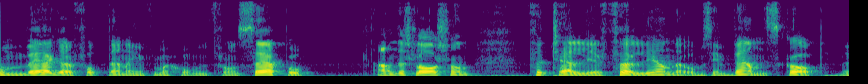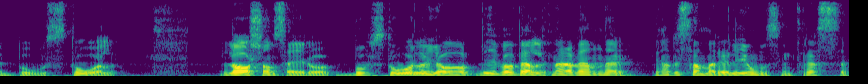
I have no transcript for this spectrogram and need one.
omvägar fått denna information från Säpo. Anders Larsson förtäljer följande om sin vänskap med Bo Ståhl. Larsson säger då Bo Ståhl och jag, vi var väldigt nära vänner. Vi hade samma religionsintresse.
